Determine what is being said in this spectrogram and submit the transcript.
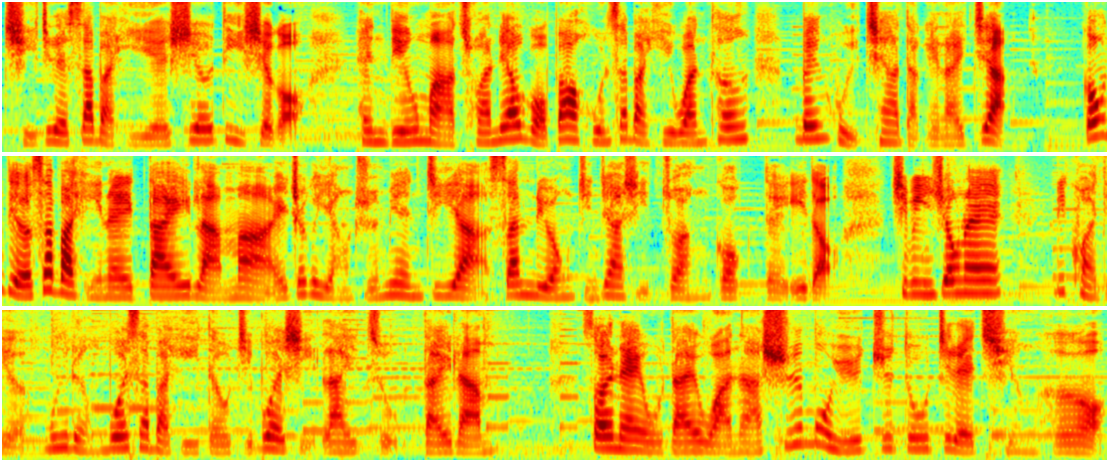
饲这个沙白鱼的小知识哦。现场嘛传了五百份沙白鱼丸汤，免费请大家来食。讲到沙巴鱼呢，台南嘛，伊，这个养殖面积啊，产量真正是全国第一的。市面上呢，你看到每两尾沙巴鱼都有一尾是来自台南，所以呢，有台湾啊，虱目鱼之都这个称号哦。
